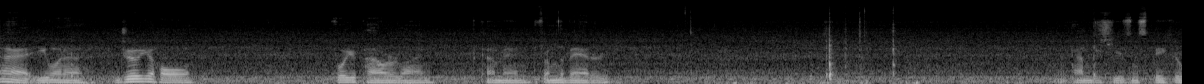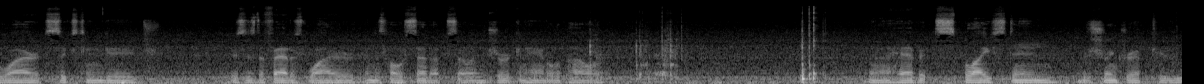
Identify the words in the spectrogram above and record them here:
alright, you want to drill your hole for your power line to come in from the battery. I'm just using speaker wire at 16 gauge. This is the fattest wire in this whole setup, so I'm sure it can handle the power. Have it spliced in the shrink wrap tube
